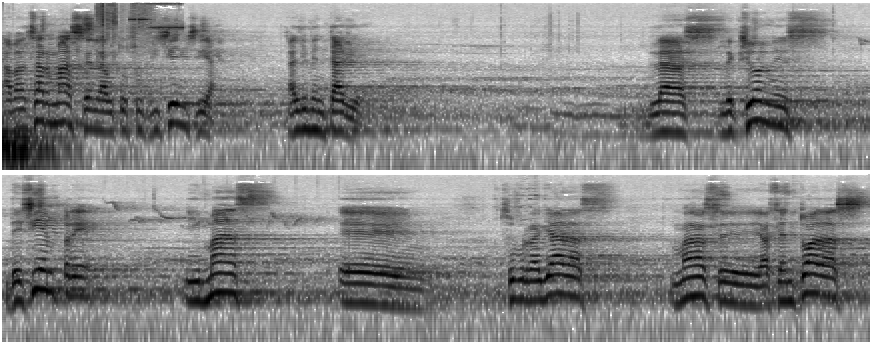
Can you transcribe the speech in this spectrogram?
Avanzar más en la autosuficiencia alimentaria. Las lecciones de siempre y más eh, subrayadas, más eh, acentuadas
